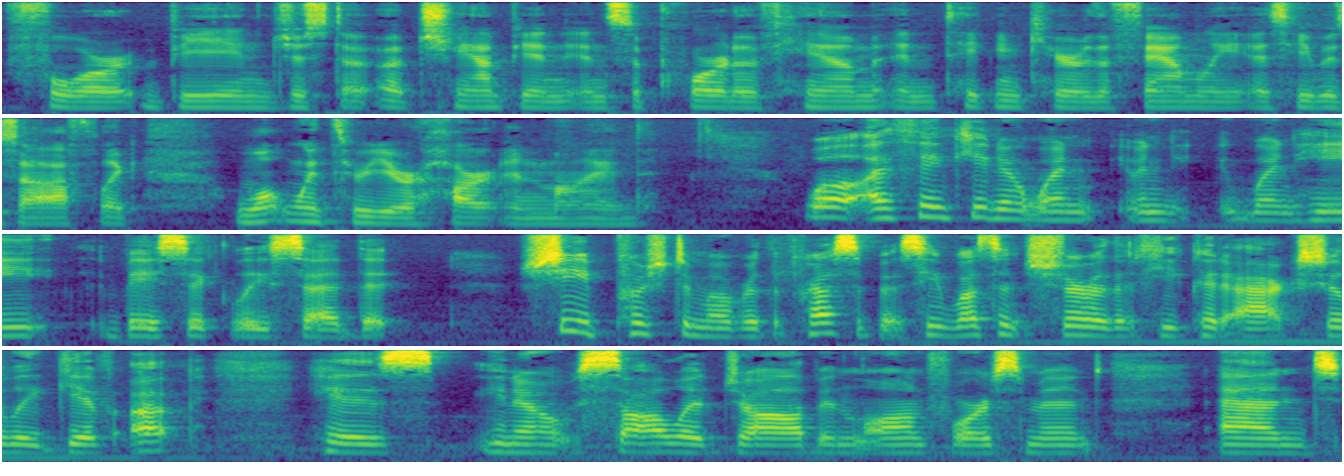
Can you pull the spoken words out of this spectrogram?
for being just a, a, champion in support of him and taking care of the family as he was off, like what went through your heart and mind? Well, I think you know when when when he basically said that she pushed him over the precipice. He wasn't sure that he could actually give up his you know solid job in law enforcement and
